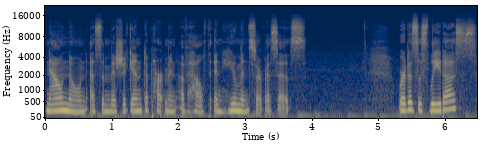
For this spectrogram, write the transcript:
now known as the Michigan Department of Health and Human Services. Where does this lead us?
